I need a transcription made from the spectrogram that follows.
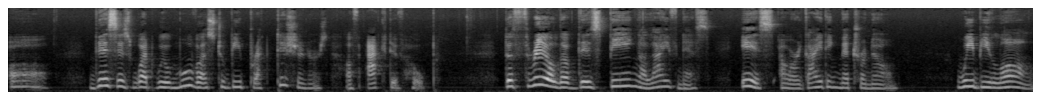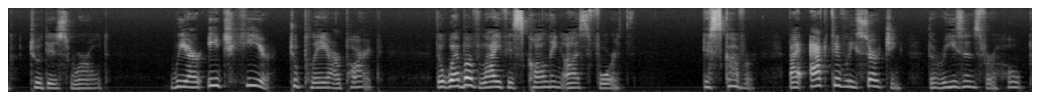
all. This is what will move us to be practitioners of active hope. The thrill of this being aliveness is our guiding metronome. We belong to this world. We are each here to play our part. The web of life is calling us forth. Discover by actively searching the reasons for hope,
